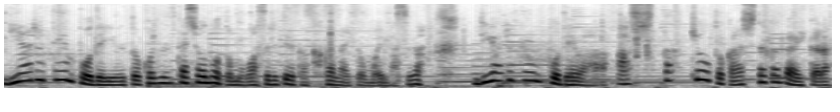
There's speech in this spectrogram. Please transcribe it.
リアル店舗で言うと、これ絶対ショーノートも忘れてるから書かないと思いますが、リアル店舗では明日、今日とか明日ぐらいから、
